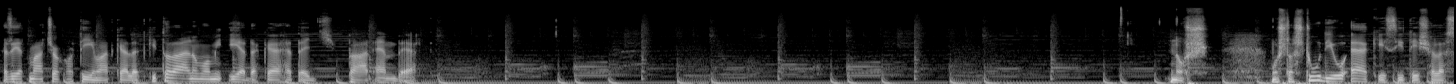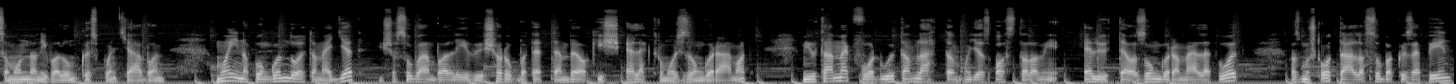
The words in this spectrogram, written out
ezért már csak a témát kellett kitalálnom, ami érdekelhet egy pár embert. Nos, most a stúdió elkészítése lesz a mondani valóm központjában. Mai napon gondoltam egyet, és a szobámban lévő sarokba tettem be a kis elektromos zongorámat. Miután megfordultam, láttam, hogy az asztal, ami előtte a zongora mellett volt, az most ott áll a szoba közepén,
